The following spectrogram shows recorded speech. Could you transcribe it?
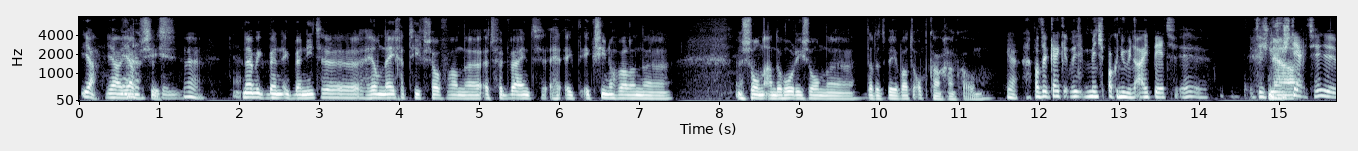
Ja, ja, ja, precies. Ja. Nee, maar ik ben, ik ben niet uh, heel negatief zo van uh, het verdwijnt. Ik, ik zie nog wel een, uh, een zon aan de horizon dat het weer wat op kan gaan komen. Ja, want kijk, mensen pakken nu een iPad. het is nu nou, versterkt. Hè?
